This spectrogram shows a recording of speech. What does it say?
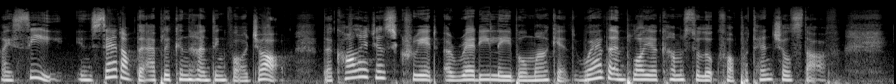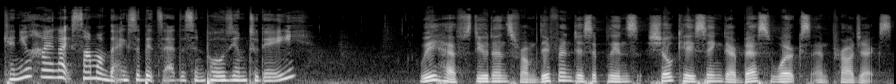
I see. Instead of the applicant hunting for a job, the colleges create a ready label market where the employer comes to look for potential staff. Can you highlight some of the exhibits at the symposium today? We have students from different disciplines showcasing their best works and projects.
